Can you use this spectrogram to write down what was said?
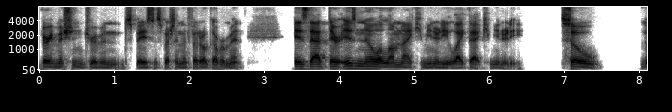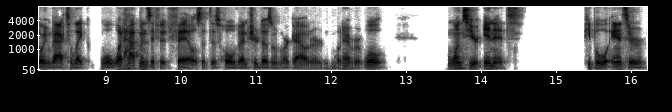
very mission driven space especially in the federal government is that there is no alumni community like that community. So going back to like well what happens if it fails if this whole venture doesn't work out or whatever? Well once you're in it people will answer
